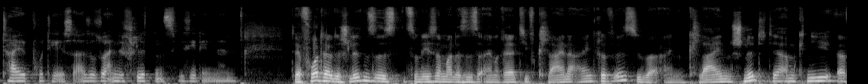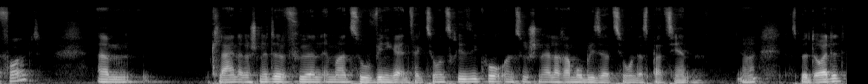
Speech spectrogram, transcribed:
Teilprothese, also so eines Schlittens, wie Sie den nennen? Der Vorteil des Schlittens ist zunächst einmal, dass es ein relativ kleiner Eingriff ist, über einen kleinen Schnitt, der am Knie erfolgt. Ähm, kleinere Schnitte führen immer zu weniger Infektionsrisiko und zu schnellerer Mobilisation des Patienten. Ja, das bedeutet,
